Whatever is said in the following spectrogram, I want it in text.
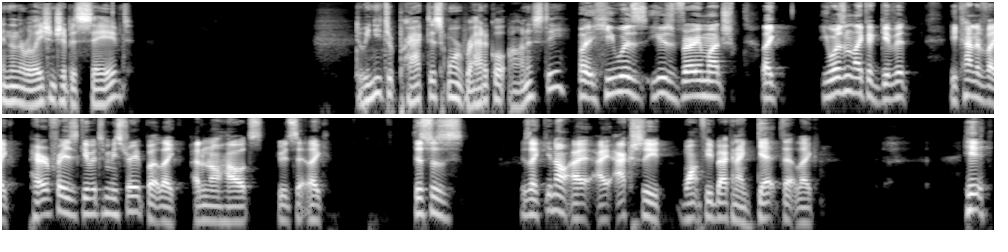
and then the relationship is saved. Do we need to practice more radical honesty? but he was he was very much like he wasn't like a give it he kind of like paraphrased give it to me straight but like i don't know how it's you would say like this was he was like you know i i actually want feedback and i get that like he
